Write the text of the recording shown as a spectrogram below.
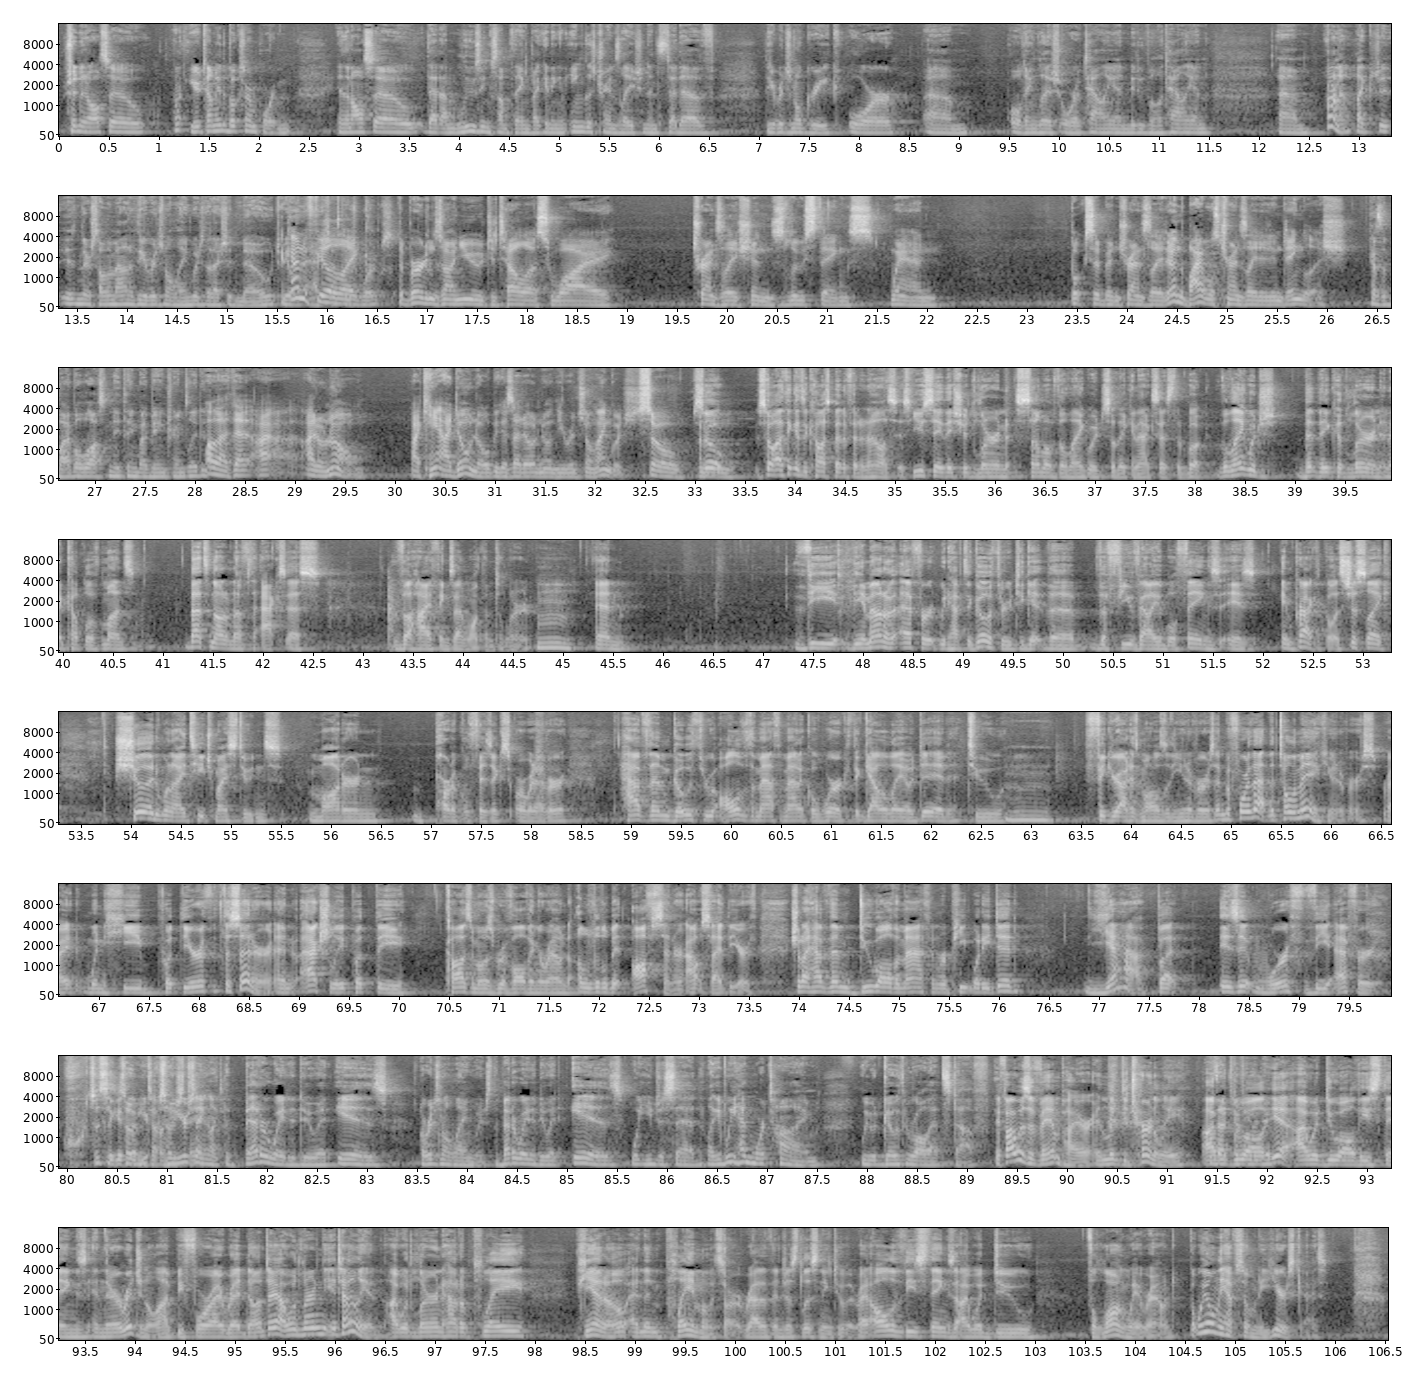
shouldn't it also? You're telling me the books are important, and then also that I'm losing something by getting an English translation instead of the original Greek or um, Old English or Italian, medieval Italian. Um, I don't know. Like, isn't there some amount of the original language that I should know to be I kind able of to feel access like works? the burden's on you to tell us why translations lose things when books have been translated and the Bible's translated into English. Has the Bible lost anything by being translated? Oh, that, that I I don't know. I can't. I don't know because I don't know the original language. So, I So, mean, so I think it's a cost benefit analysis. You say they should learn some of the language so they can access the book. The language that they could learn in a couple of months, that's not enough to access the high things I want them to learn. Mm. And the the amount of effort we'd have to go through to get the the few valuable things is impractical. It's just like should when I teach my students modern particle physics or whatever, have them go through all of the mathematical work that Galileo did to figure out his models of the universe and before that the Ptolemaic universe, right? When he put the earth at the center and actually put the cosmos revolving around a little bit off center outside the earth. Should I have them do all the math and repeat what he did? Yeah, but is it worth the effort So, to get so them you're, to so you're saying like the better way to do it is original language. The better way to do it is what you just said. Like if we had more time, we would go through all that stuff. If I was a vampire and lived eternally, I would do all do? yeah, I would do all these things in their original. I, before I read Dante, I would learn the Italian. I would learn how to play piano and then play Mozart rather than just listening to it, right? All of these things I would do the long way around. But we only have so many years, guys.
